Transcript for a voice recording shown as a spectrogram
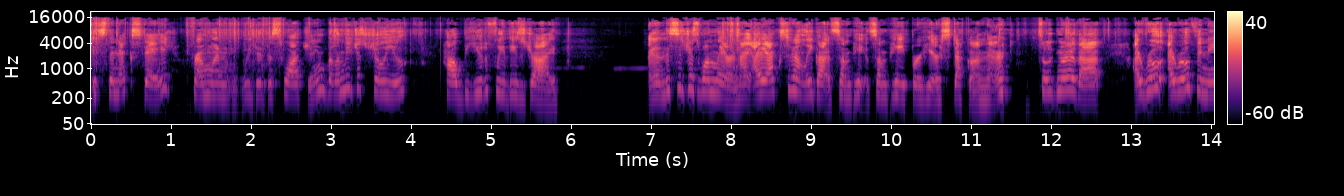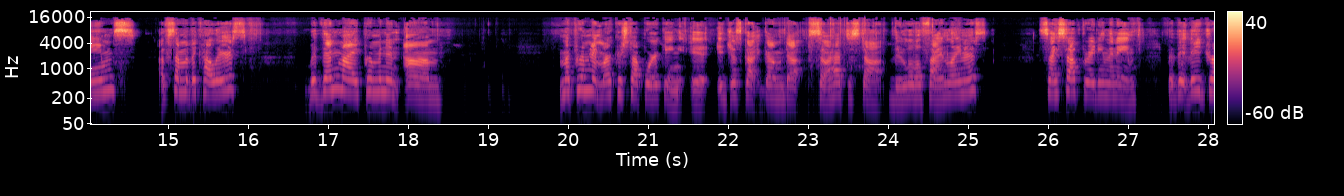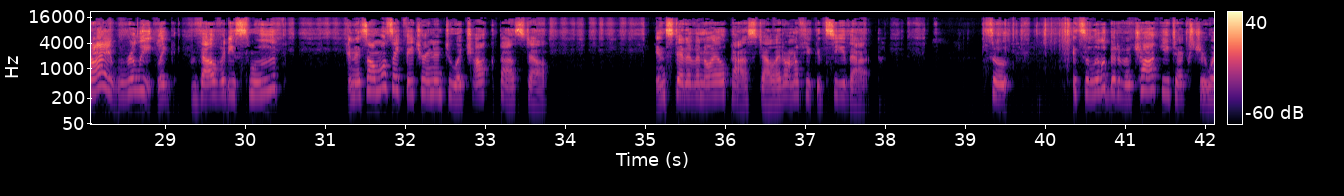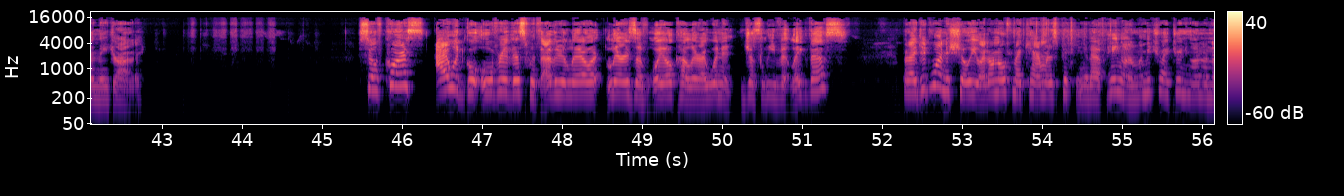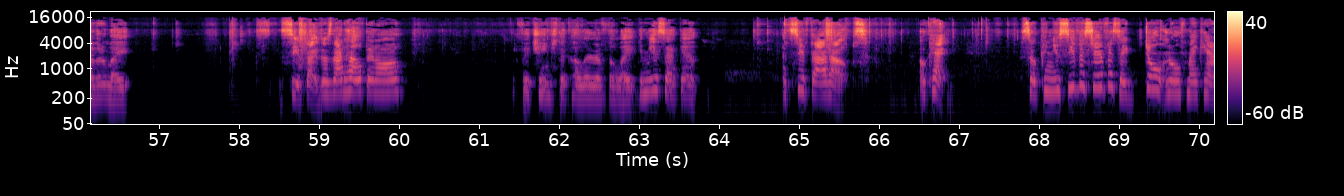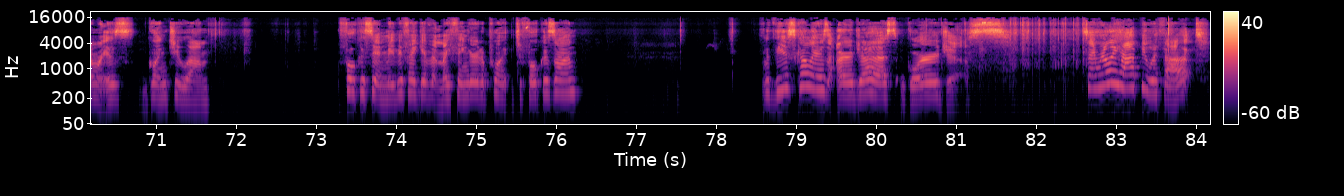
it's the next day from when we did the swatching, but let me just show you how beautifully these dried. And this is just one layer, and I, I accidentally got some pa some paper here stuck on there, so ignore that. I wrote I wrote the names of some of the colors, but then my permanent um my permanent marker stopped working. It it just got gummed up, so I had to stop. They're little fine liners. So I stopped writing the names. But they, they dry really like velvety smooth. And it's almost like they turn into a chalk pastel instead of an oil pastel. I don't know if you could see that. So it's a little bit of a chalky texture when they dry. So of course, I would go over this with other layer, layers of oil color. I wouldn't just leave it like this. But I did want to show you. I don't know if my camera is picking it up. Hang on. Let me try turning on another light. See if that, does that help at all? If I change the color of the light. Give me a second. Let's see if that helps. Okay. So can you see the surface? I don't know if my camera is going to um, focus in. Maybe if I give it my finger to point to focus on. But these colors are just gorgeous. So I'm really happy with that.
